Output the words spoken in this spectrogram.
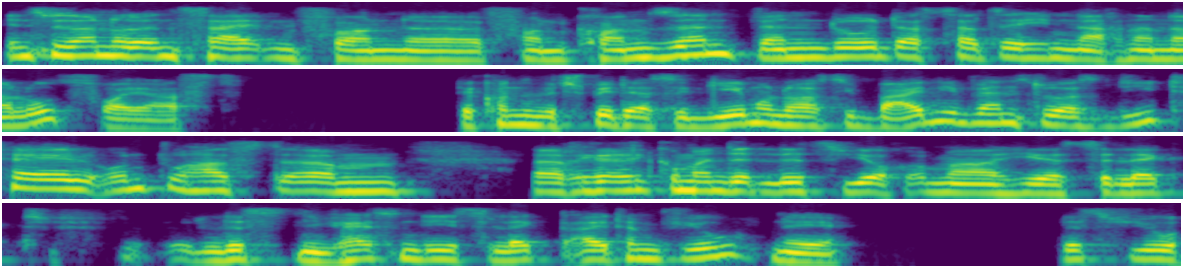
Insbesondere in Zeiten von, äh, von Consent, wenn du das tatsächlich nacheinander losfeuerst. Der Consent wird später erst gegeben und du hast die beiden Events, du hast Detail und du hast ähm, äh, Recommended Lists, wie auch immer, hier Select Listen, wie heißen die? Select Item View? Nee. List View.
